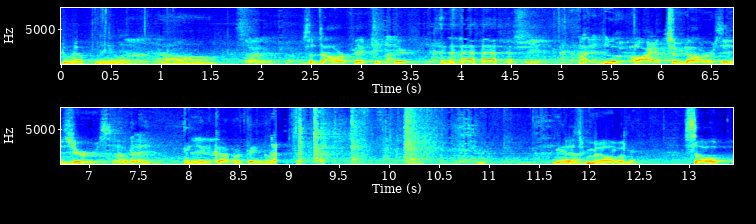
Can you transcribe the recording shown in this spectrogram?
do you have the new one? Oh, Sorry, It's a dollar fifty. Here. I- Look, all right, two dollars is yours. Okay. en el carro tengo. Yeah, That's Melvin. okay. So,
